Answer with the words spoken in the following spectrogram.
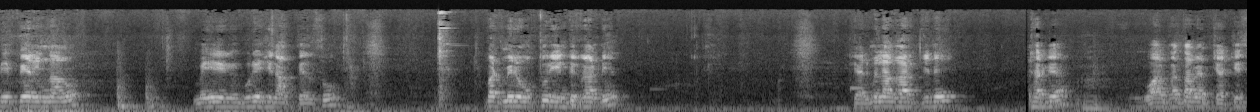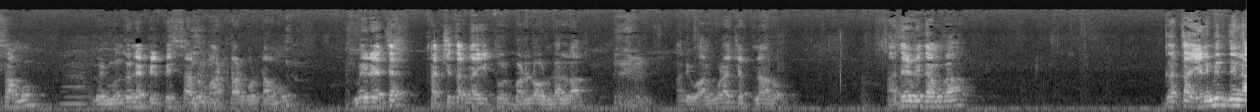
మీ పేరు విన్నాను. మీ గురించి నాకు తెలుసు. బట్ మీరు ఒక్కూరి ఇంటికి రండి. షర్మిల గారికి సరిగా? వాళ్ళకంతా మేము చర్చిస్తాము. మేము ముందునే పిలిపిస్తాను మాట్లాడుకుంటాము. మీరైతే ఖచ్చితంగా ఈ తూరు బండ్లో ఉండాలా అని వాళ్ళు కూడా చెప్పినారు. అదేవిధంగా గత ఎనిమిది నెల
